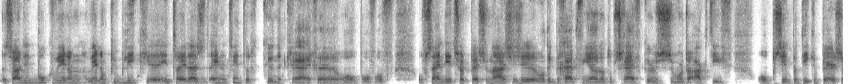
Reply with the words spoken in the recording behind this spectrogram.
zou dit boek weer een, weer een publiek in 2021 kunnen krijgen, Rob? Of, of, of zijn dit soort personages, want ik begrijp van jou dat op schrijfcursussen wordt er actief op sympathieke pers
